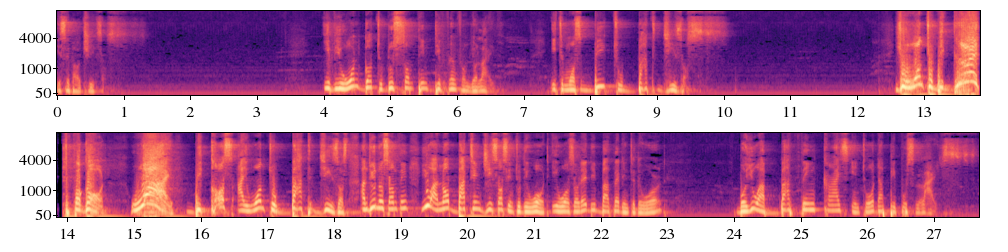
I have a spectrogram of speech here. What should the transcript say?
is about Jesus. If you want God to do something different from your life, it must be to bat Jesus. You want to be great for God. Why? Because I want to bat Jesus. And do you know something? You are not batting Jesus into the world. He was already batted into the world. But you are batting Christ into other people's lives.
